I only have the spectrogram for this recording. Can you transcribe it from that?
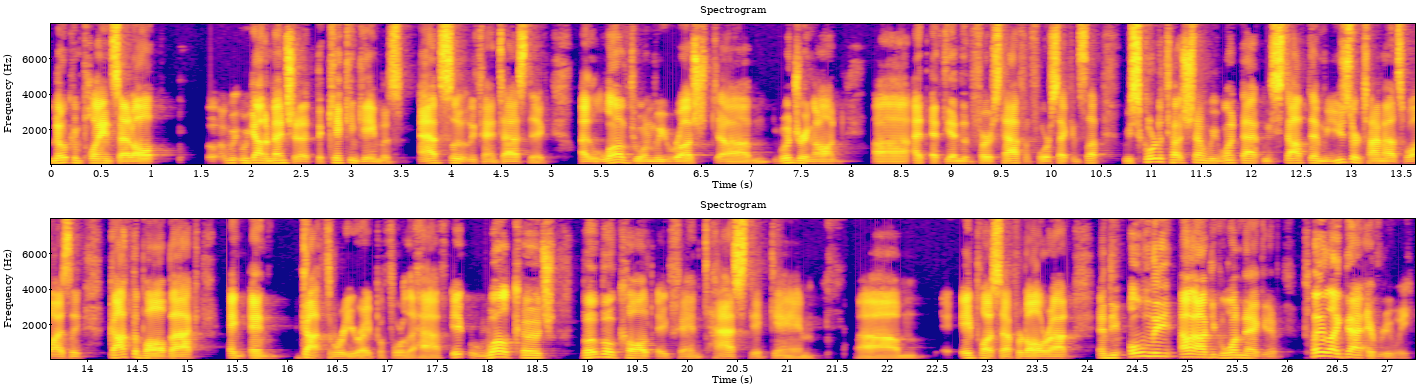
No complaints at all we, we got to mention it. The kicking game was absolutely fantastic. I loved when we rushed um, Woodring on uh, at, at, the end of the first half with four seconds left. We scored a touchdown. We went back. We stopped them. We used our timeouts wisely, got the ball back, and, and got three right before the half. It well coached. Bobo called a fantastic game. Um, a plus effort all around. And the only I'll, give one negative: play like that every week.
